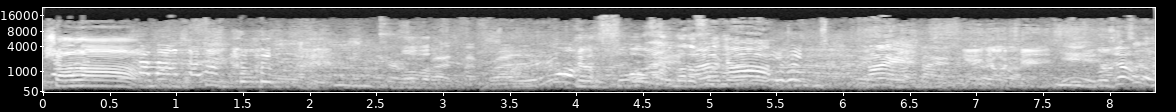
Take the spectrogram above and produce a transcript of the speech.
上啦！我不太太 friend。我他妈的发家！哎，我这我看。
